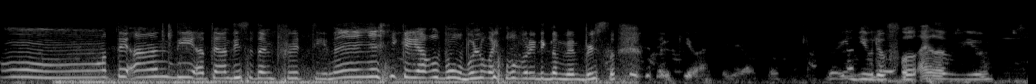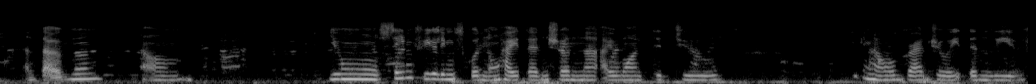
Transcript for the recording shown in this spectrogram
Oh, Ate Andy, Ate Andy sa damn pretty. Kaya ako bumubulong, ayoko marinig ng members. So, thank you, Ate. You're also very beautiful. I love you. Ang tawag nun, um, yung same feelings ko nung high tension na I wanted to you know, graduate and leave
